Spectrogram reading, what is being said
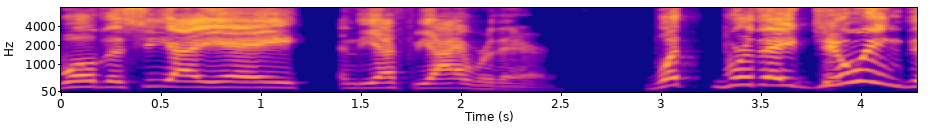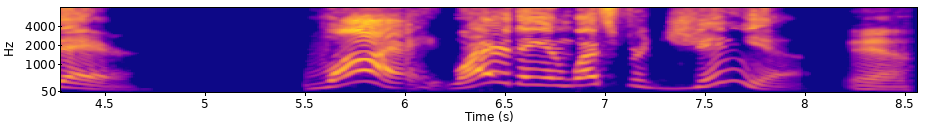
well, the CIA and the FBI were there. What were they doing there? Why? Why are they in West Virginia? Yeah.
